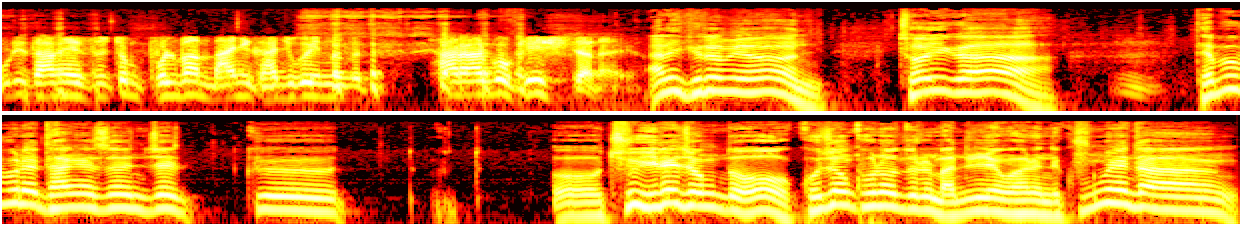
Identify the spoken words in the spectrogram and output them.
우리 당에서 좀 불만 많이 가지고 있는 거잘 알고 계시잖아요. 아니 그러면 저희가 대부분의 당에서 이제 그, 어, 주 1회 정도 고정 코너들을 만들려고 하는데 국민의당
